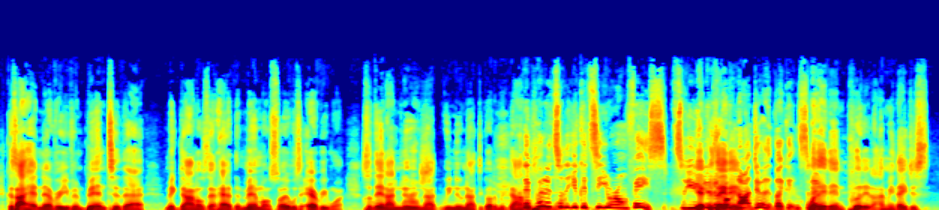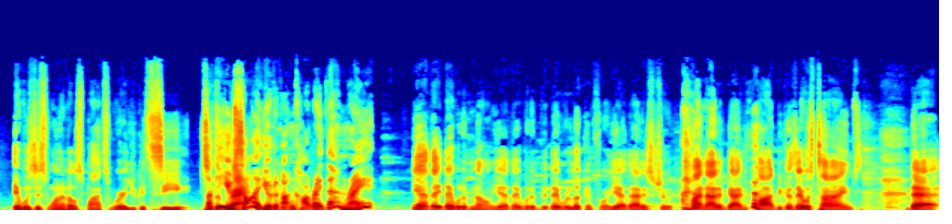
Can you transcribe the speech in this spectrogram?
Because I had never even been to that McDonald's that had the memo, so it was everyone. So Oh then I knew gosh. not we knew not to go to But McDonald's. they put it so that you could see your own face, so you Yeah, knew to they didn't- not do it. Like instead Well, they didn't put it. I mean, they just. It was just one of those spots where you could see. To lucky you back. saw it, you would have gotten caught right then, right? Yeah, they, they would have known. Yeah, they would have. They were looking for. it. Yeah, that is true. Might not have gotten caught because there was times that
